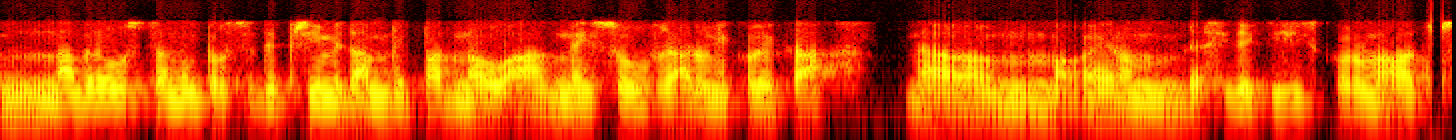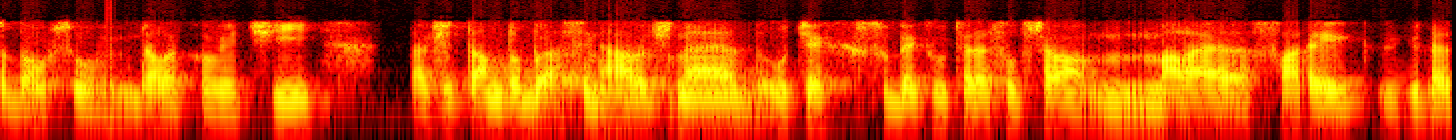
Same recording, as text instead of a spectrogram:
Na druhou stranu prostě ty příjmy tam vypadnou a nejsou v řádu několika um, jenom desítek tisíc korun, ale třeba už jsou daleko větší. Takže tam to bude asi náročné. U těch subjektů, které jsou třeba malé fary, kde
